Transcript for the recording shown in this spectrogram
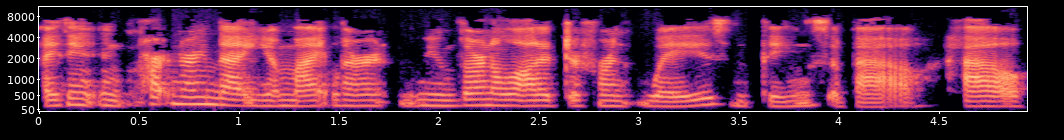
I think, in partnering that, you might learn you learn a lot of different ways and things about how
